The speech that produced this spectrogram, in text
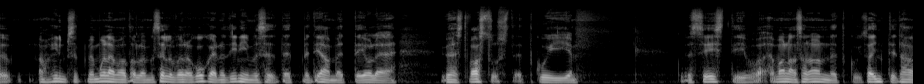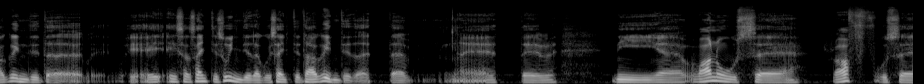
noh, ilmselt me mõlemad oleme selle võrra kogenud inimesed, et me teame, et ei ole ühest vastust, et kui kuidas see Eesti vanasõna on, et kui sant ei taha kõndida, ei, ei saa santi sundida, kui sant ei taha kõndida, et, et nii vanuse, rahvuse,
